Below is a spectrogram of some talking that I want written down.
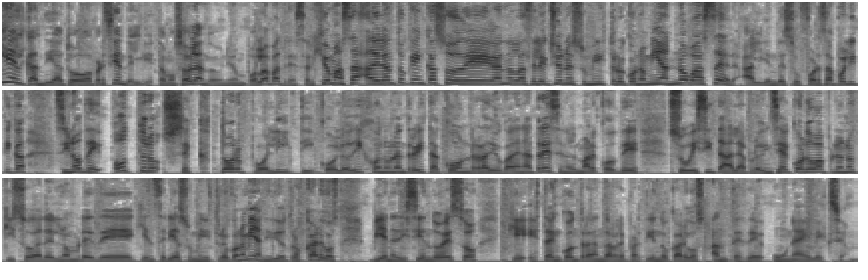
Y el candidato a presidente, el que estamos hablando de Unión por la Patria, Sergio Massa, adelantó que en caso de ganar las elecciones, su ministro de Economía no va a ser alguien de su fuerza política, sino de otro sector político. Lo dijo en una entrevista con Radio Cadena 3 en el marco de su visita a la provincia de Córdoba, pero no quiso dar el nombre de quién sería su ministro de Economía ni de otros cargos. Viene diciendo eso, que está en contra de andar repartiendo cargos antes de una elección.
